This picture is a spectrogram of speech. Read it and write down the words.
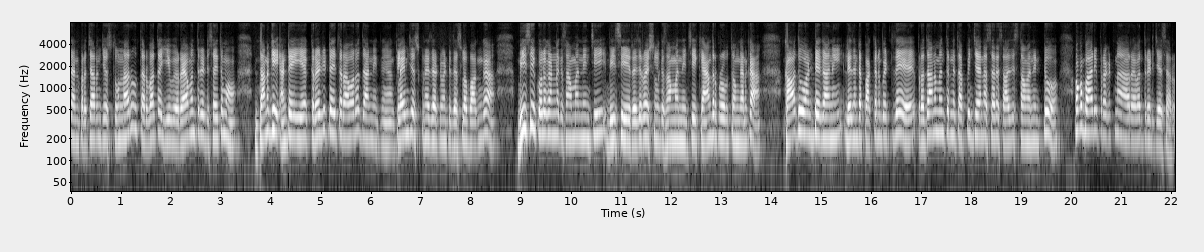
దాన్ని ప్రచారం చేస్తూ ఉన్నారు. తర్వాత ఈ రేవంత్ రెడ్డి సైతము తనకి అంటే ఏ క్రెడిట్ అయితే రావాలో దాన్ని క్లెయిమ్ చేసుకునేటటువంటి దశలో భాగంగా బీసీ కులగణనకు సంబంధించి బీసీ రిజర్వేషన్లకు సంబంధించి కేంద్ర ప్రభుత్వం కనుక కాదు అంటే కానీ లేదంటే పక్కన పెడితే ప్రధానమంత్రిని తప్పించైనా సరే సాధిస్తామనింటూ ఒక భారీ ప్రకటన రేవంత్ రెడ్డి చేశారు.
